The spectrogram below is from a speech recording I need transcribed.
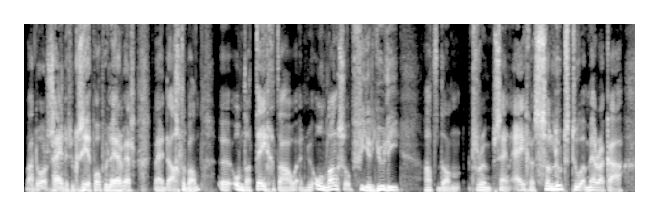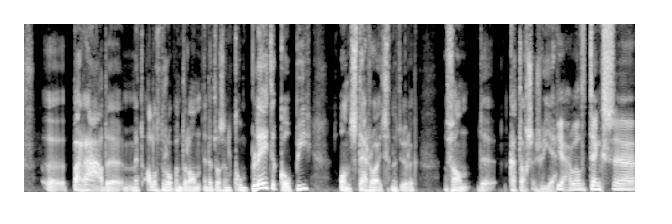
Waardoor zij natuurlijk zeer populair werd bij de achterban. Eh, om dat tegen te houden. En nu onlangs op 4 juli had dan Trump zijn eigen Salute to America uh, parade met alles erop en eraan. En dat was een complete kopie, on steroids natuurlijk, van de 14 juillet. Ja, hoewel de tanks uh,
